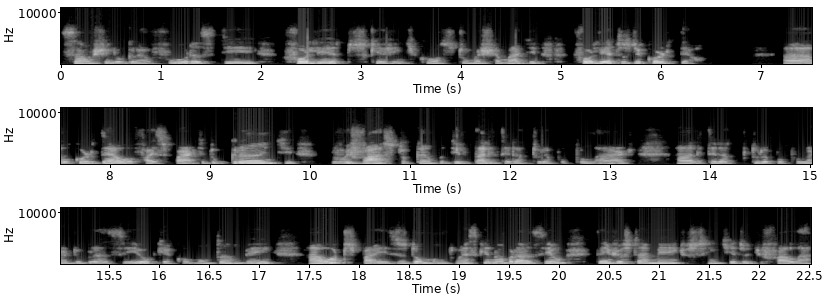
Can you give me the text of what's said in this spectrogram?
São xilogravuras de folhetos, que a gente costuma chamar de folhetos de cordel. Ah, o cordel faz parte do grande vasto campo de, da literatura popular, a literatura popular do Brasil, que é comum também a outros países do mundo, mas que no Brasil tem justamente o sentido de falar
